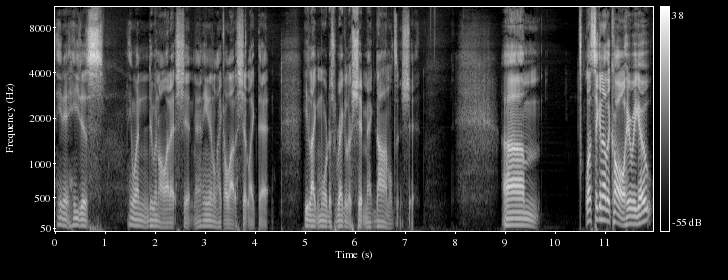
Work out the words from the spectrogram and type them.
he didn't he just he wasn't doing all of that shit man. He didn't like a lot of shit like that. He liked more just regular shit mcdonald's and shit. Um let's take another call. Here we go.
